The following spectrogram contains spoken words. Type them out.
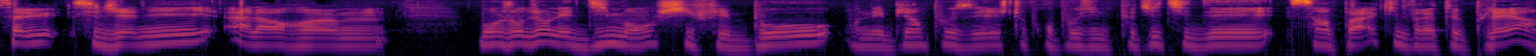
Salut, c'est Gianni. Alors, euh, bon, aujourd'hui on est dimanche, il fait beau, on est bien posé. Je te propose une petite idée sympa qui devrait te plaire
